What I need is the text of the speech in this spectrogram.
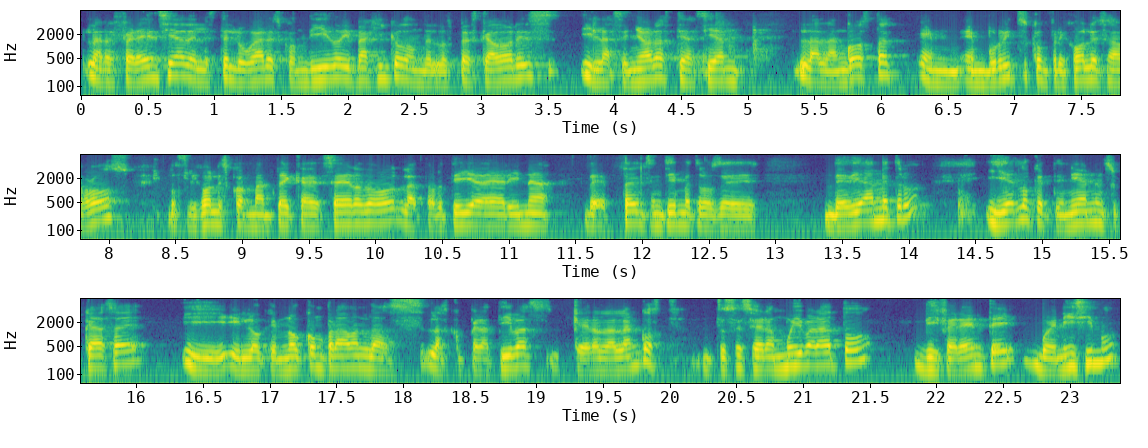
la referencia de este lugar escondido y mágico donde los pescadores y las señoras te hacían la langosta en, burritos con frijoles, arroz, los frijoles con manteca de cerdo, la tortilla de harina de 3 centímetros de, diámetro, y es lo que tenían en su casa y, lo que no compraban las, las cooperativas, que era la langosta. Entonces era muy barato, diferente, buenísimo,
